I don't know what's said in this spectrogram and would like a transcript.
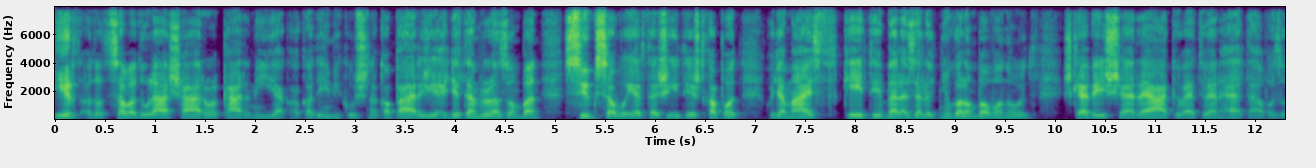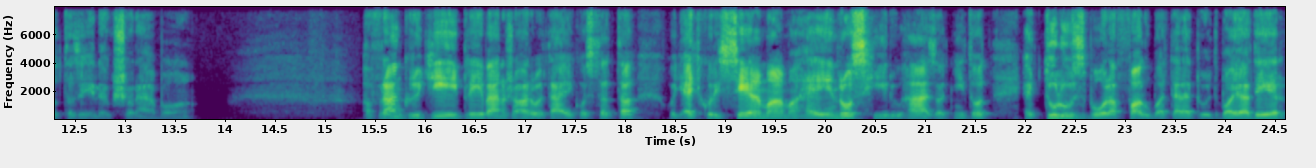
Hírt adott szabadulásáról Kármíják akadémikusnak a Párizsi Egyetemről azonban szűkszavú értesítést kapott, hogy a Maestr két évvel ezelőtt nyugalomba vonult, és kevéssel reál követően eltávozott az élők sorából. A Frank Rütyéi plébános arról tájékoztatta, hogy egykori szélmalma helyén rossz hírű házat nyitott egy Toulouse-ból a faluba települt bajadér,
